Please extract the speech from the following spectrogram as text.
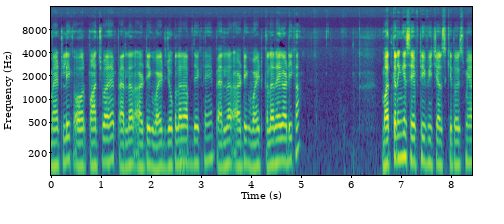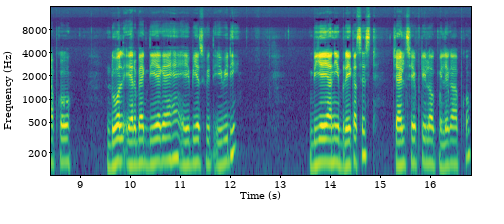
मैटलिक और पांचवा है पैरलर आर्टिक वाइट जो कलर आप देख रहे हैं पैरलर आर्टिक वाइट कलर है गाड़ी का। बात करेंगे सेफ्टी फीचर्स की तो इसमें आपको डुअल एयरबैग दिए गए हैं A B S with E B D B यानी brake assist child safety lock मिलेगा आपको।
